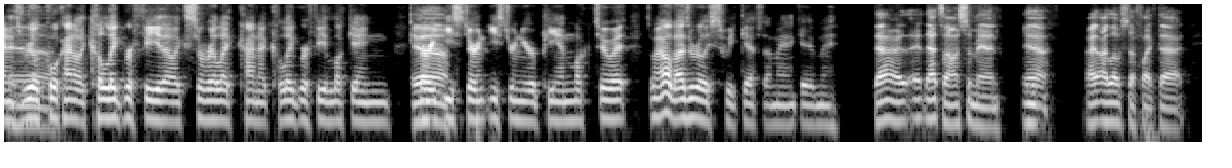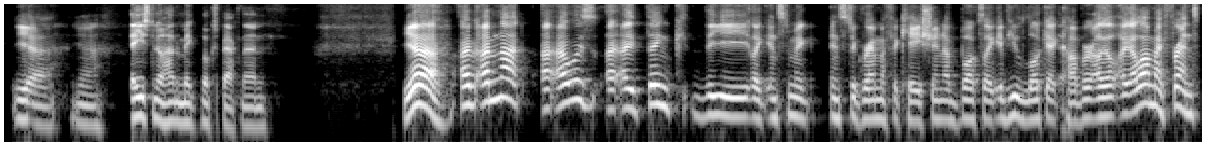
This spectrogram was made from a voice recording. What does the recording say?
and it's real cool, kind of like calligraphy, that like Cyrillic kind of calligraphy looking, yeah. very Eastern Eastern European look to it. So I'm like, oh, that's a really sweet gift that man gave me. That, eh, that's awesome, man. Yeah, Yeah. I, I love stuff like that. Yeah, yeah. They used to know how to make books back then. Yeah, I'm. I'm not. I, I was. I, I think the like Insta Instagramification of books. Like if you look at cover, a lot of my friends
